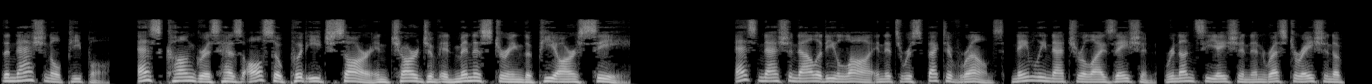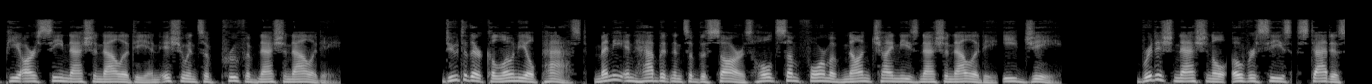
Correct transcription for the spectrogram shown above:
The National People S Congress has also put each SAR in charge of administering the PRC's nationality law in its respective realms, namely naturalization, renunciation and restoration of PRC nationality and issuance of proof of nationality. Due to their colonial past, many inhabitants of the SARS hold some form of non-Chinese nationality e.g. British national overseas status,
